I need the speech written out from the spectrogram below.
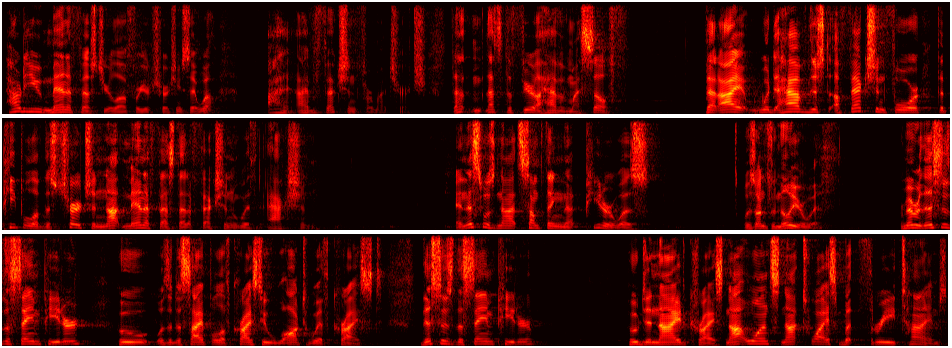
how do you manifest your love for your church? And you say, Well, I, I have affection for my church. That, that's the fear I have of myself. That I would have this affection for the people of this church and not manifest that affection with action. And this was not something that Peter was, was unfamiliar with. Remember, this is the same Peter who was a disciple of Christ, who walked with Christ. This is the same Peter who denied Christ, not once, not twice, but three times.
